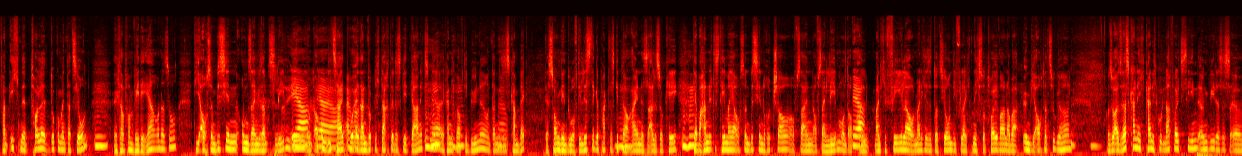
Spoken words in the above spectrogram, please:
fand ich, eine tolle Dokumentation, mhm. ich glaube vom WDR oder so, die auch so ein bisschen um sein gesamtes Leben ging ja, und auch ja, um die Zeit, wo er dann wirklich dachte, das geht gar nichts mhm. mehr, er kann nicht mehr auf mhm. die Bühne und dann dieses Comeback der Song, den du auf die Liste gepackt hast, gibt mhm. ja auch einen, ist alles okay. Mhm. Der behandelt das Thema ja auch so ein bisschen Rückschau auf sein, auf sein Leben und auf ja. all, manche Fehler und manche Situationen, die vielleicht nicht so toll waren, aber irgendwie auch dazu gehören. Mhm. Also, also das kann ich, kann ich gut nachvollziehen irgendwie. Das ist, äh,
